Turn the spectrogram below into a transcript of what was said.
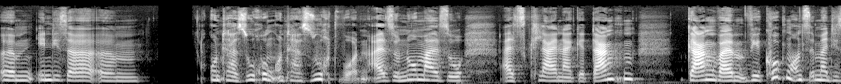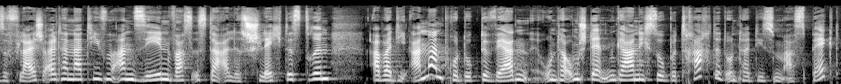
ähm, in dieser ähm, Untersuchung untersucht wurden. Also nur mal so als kleiner Gedanken. Gang, weil wir gucken uns immer diese Fleischalternativen an, sehen, was ist da alles Schlechtes drin, aber die anderen Produkte werden unter Umständen gar nicht so betrachtet unter diesem Aspekt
